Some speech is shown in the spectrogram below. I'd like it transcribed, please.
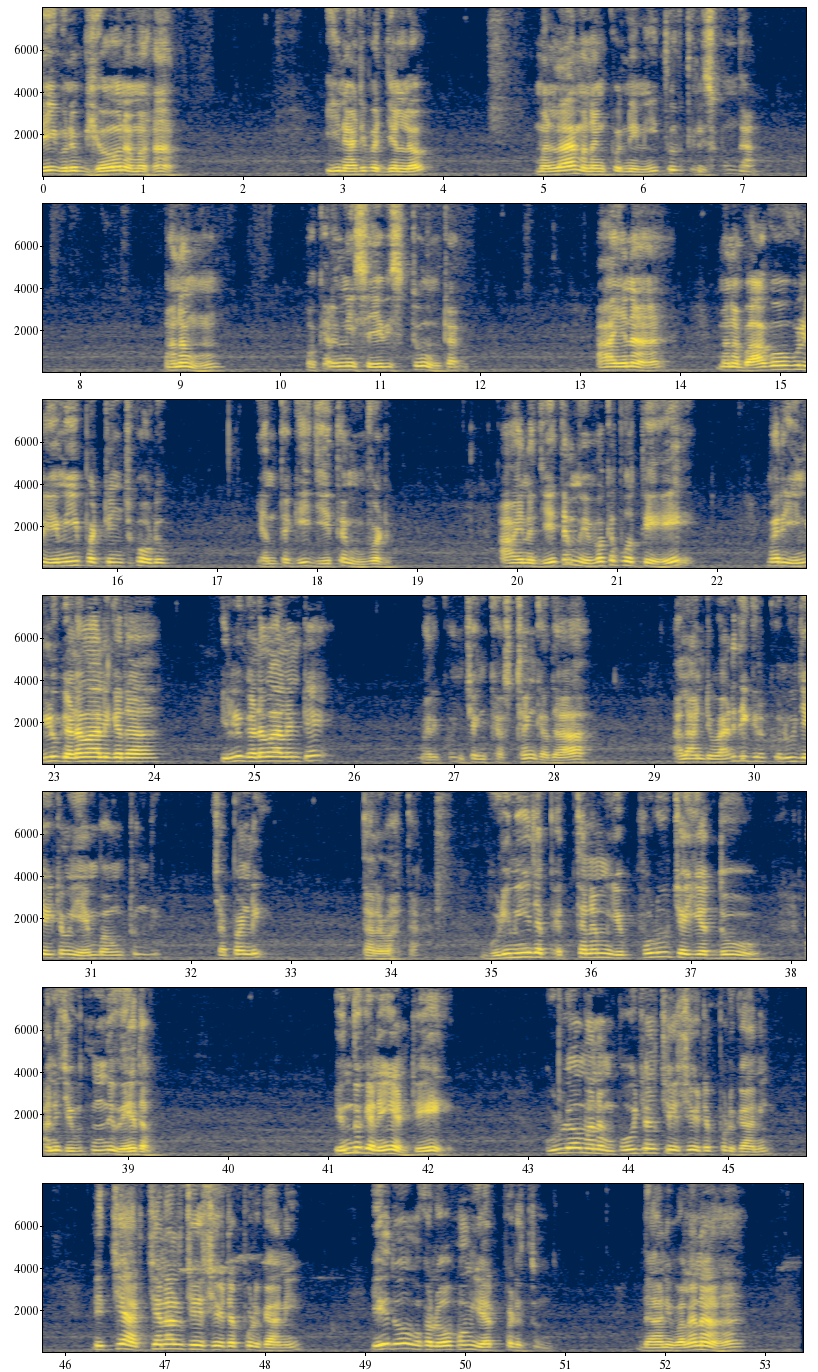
శ్రీ గురుభ్యో నమ. ఈనాటి పద్యంలో మళ్ళా మనం కొన్ని నీతులు తెలుసుకుందాం. మనం ఒకరిని సేవిస్తూ ఉంటాం. ఆయన మన బాగోగులు ఏమీ పట్టించుకోడు. ఎంతకీ జీతం ఇవ్వడు. ఆయన జీతం ఇవ్వకపోతే మరి ఇల్లు గడవాలి కదా. ఇల్లు గడవాలంటే మరి కొంచెం కష్టం కదా. అలాంటి వాడి దగ్గర కొలువు చేయటం ఏం బాగుంటుంది? చెప్పండి. తర్వాత గుడి మీద పెత్తనం ఎప్పుడూ చెయ్యొద్దు అని చెబుతుంది వేదం. ఎందుకని అంటే గుళ్ళో మనం పూజలు చేసేటప్పుడు కానీ నిత్య అర్చనలు చేసేటప్పుడు కానీ ఏదో ఒక లోపం ఏర్పడుతుంది. దాని వలన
